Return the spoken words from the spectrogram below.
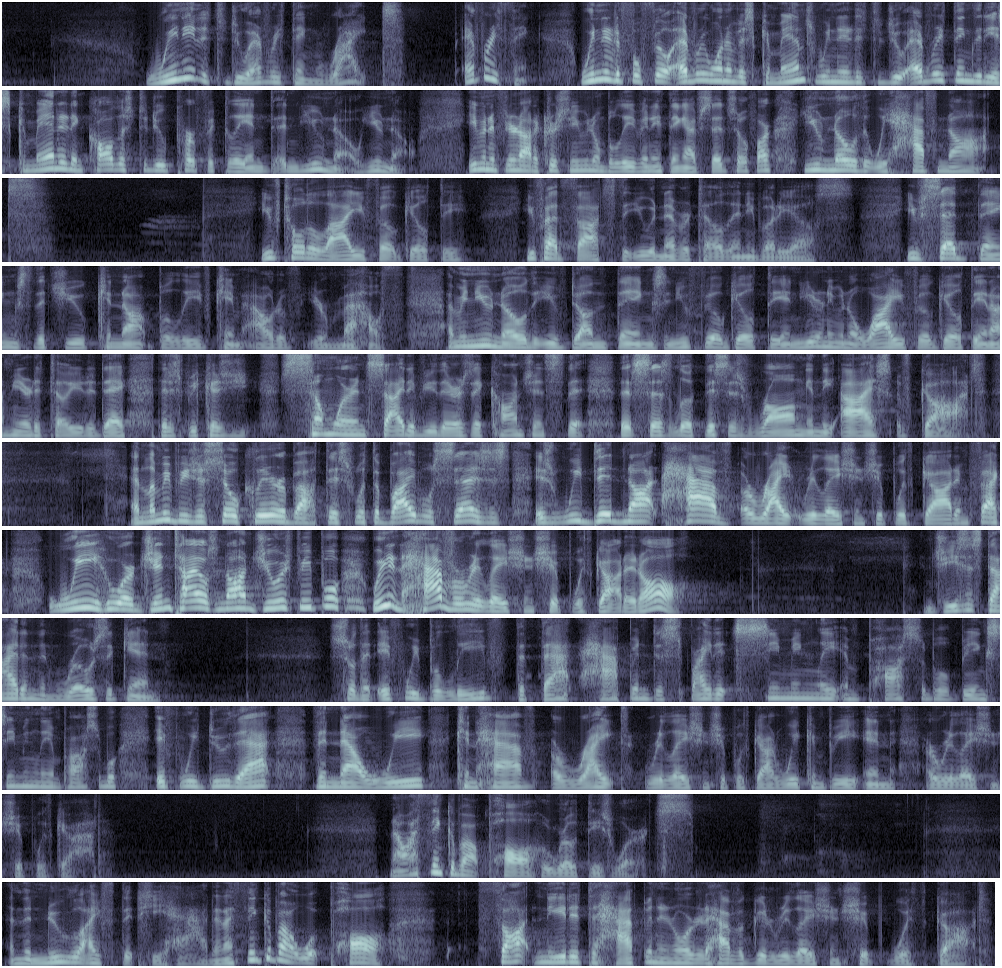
we needed to do everything right everything. We need to fulfill every one of his commands. We needed to do everything that he has commanded and called us to do perfectly. And, and you know, you know. Even if you're not a Christian, even don't believe anything I've said so far, you know that we have not. You've told a lie, you felt guilty. You've had thoughts that you would never tell to anybody else. You've said things that you cannot believe came out of your mouth. I mean, you know that you've done things and you feel guilty and you don't even know why you feel guilty. And I'm here to tell you today that it's because you, somewhere inside of you there is a conscience that, that says, look, this is wrong in the eyes of God. And let me be just so clear about this. What the Bible says is, is we did not have a right relationship with God. In fact, we who are Gentiles, non Jewish people, we didn't have a relationship with God at all. And Jesus died and then rose again. So that if we believe that that happened despite it seemingly impossible, being seemingly impossible, if we do that, then now we can have a right relationship with God. We can be in a relationship with God. Now, I think about Paul who wrote these words and the new life that he had. And I think about what Paul thought needed to happen in order to have a good relationship with God.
